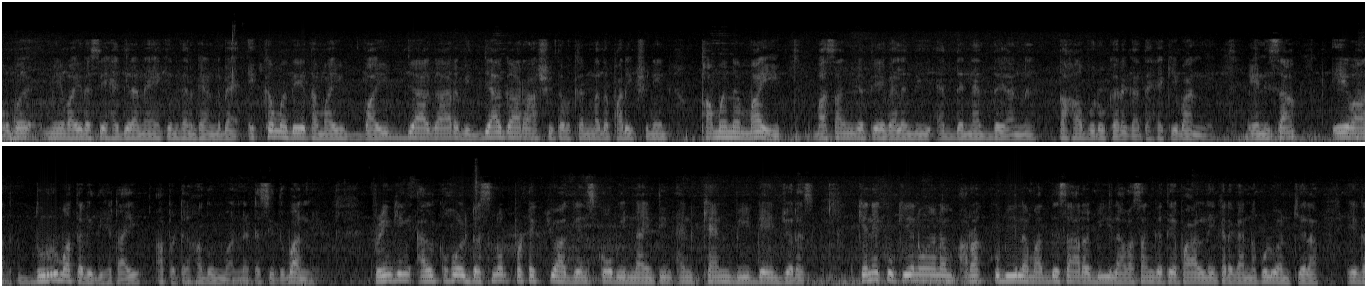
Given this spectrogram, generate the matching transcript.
ඔබ මේ වෛරසය හැදිලා නැහැ කියන තැනට යන්න බෑ. එකම දේ තමයි වෛද්‍යාගාර විද්‍යාගාර ආශ්‍රිතව කරන ලද පරීක්ෂණයෙන් පමණමයි වසංගතය වැළඳී ඇද්ද නැද්ද යන්න තහවුරු කරගත හැකි වන්නේ. ඒ නිසා ඒවාත් දුර්මත විදිහටයි අපට හඳුන්වන්නට සිදුවන්නේ. Drinking alcohol does not protect you against COVID-19 and can be dangerous. කෙනෙකු කියනවා නම් අරක්කු බීලා මද්යසාර බීලා අවසංගතය පාලනය කරගන්න පුළුවන් කියලා ඒක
